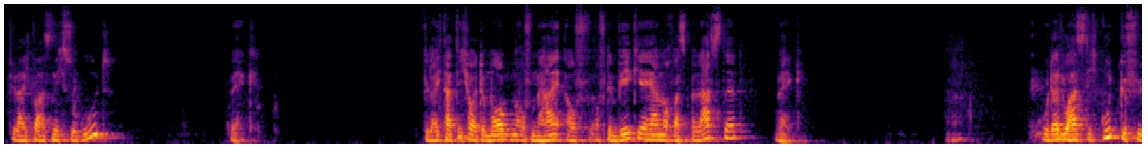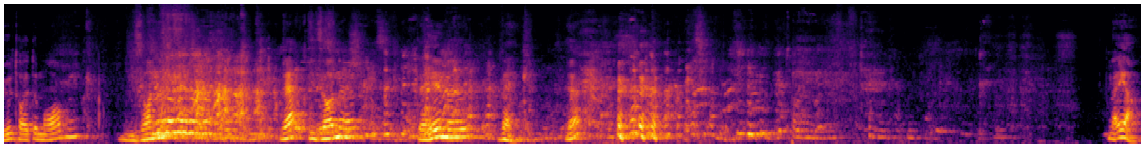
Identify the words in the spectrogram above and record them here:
vielleicht war es nicht so gut, weg. Vielleicht hat dich heute Morgen auf dem, auf, auf dem Weg hierher noch was belastet, weg. Oder du hast dich gut gefühlt heute Morgen, die Sonne, ja, die Sonne, der Himmel, weg. Ja? naja,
